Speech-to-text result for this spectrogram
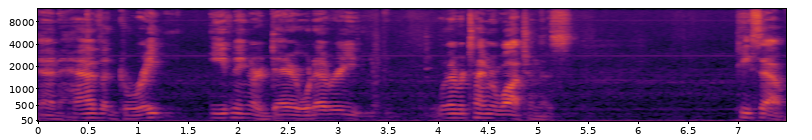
and have a great evening or day or whatever you, whatever time you're watching this. Peace out.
